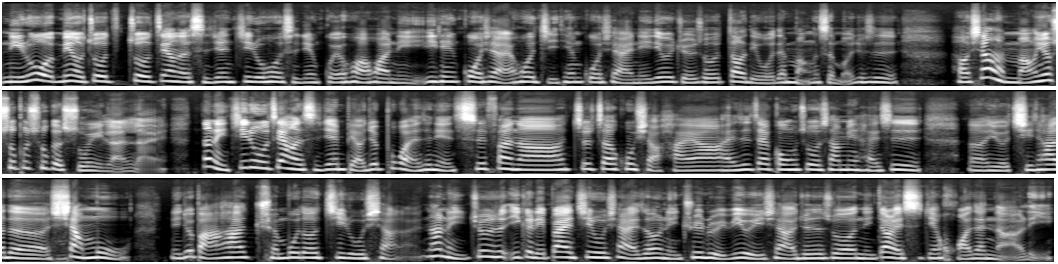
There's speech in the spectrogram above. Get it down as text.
你如果没有做做这样的时间记录或时间规划的话，你一天过下来或几天过下来，你一定会觉得说，到底我在忙什么？就是好像很忙，又说不出个所以然来。那你记录这样的时间表，就不管是你吃饭啊，就照顾小孩啊，还是在工作上面，还是呃有其他的项目，你就把它全部都记录下来。那你就是一个礼拜记录下来之后，你去 review 一下，就是。说你到底时间花在哪里？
